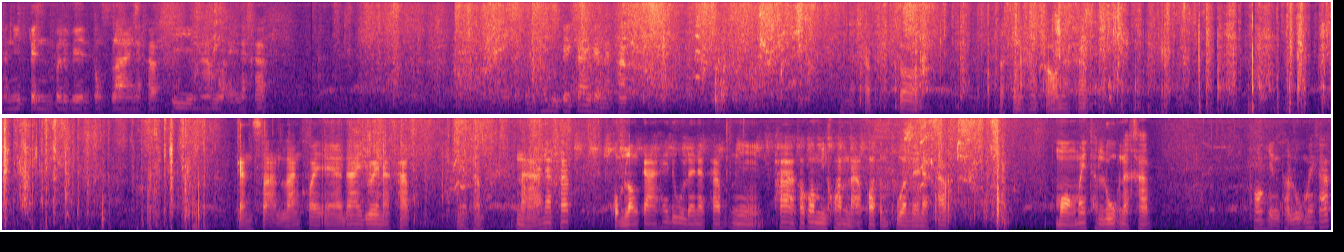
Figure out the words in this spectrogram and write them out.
อันนี้เป็นบริเวณตรงปลายนะครับ ที่น้ำไหลนะครับให้ดูใกล้ๆกันนะครับ นะครับ ก็ลักษณะของเขานะครับ กันสารล้างควายแอร์ได้ด้วยนะครับนะครับ หนานะครับ ผมลองกางให้ดูเลยนะครับนี่ผ้าเขาก็มีความหนาพอสมควรเลยนะครับ มองไม่ทะลุนะครับมองเห็นทะลุไหมครับ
